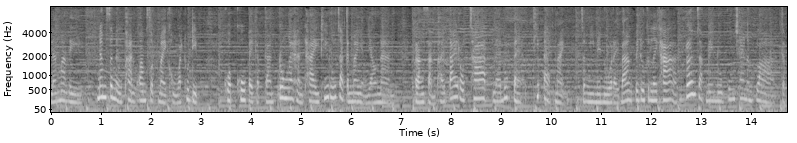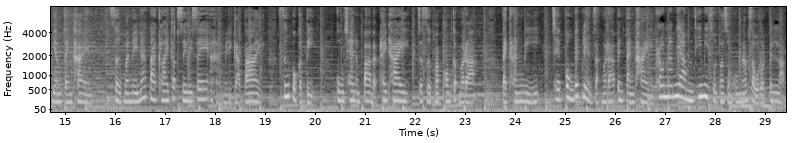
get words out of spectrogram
และมาเลนำเสนอผ่านความสดใหม่ของวัตถุดิบ ควบคู่ไปกับการปรุงอาหารไทยที่รู้จักกันมาอย่างยาวนาน รังสรรค์ภายใต้รสชาติ และรูปแบบที่แปลกใหม่ จะมีเมนูอะไรบ้างไปดูกันเลยค่ะ เริ่มจากเมนูกุ้งแช่น้ำปลา กับยำแตงไทย เสิร์ฟมาในหน้าตาคล้ายกับเซวิเซ่อาหารอเมริกาใต้ ซึ่งปกติ กุ้งแช่น้ำปลาแบบไทยๆจะเสิร์ฟมาพร้อมกับมะระ แต่ครั้งนี้เชฟพงได้เปลี่ยนจากมะระเป็นแตงไทย พร้อมน้ำยำที่มีส่วนผสมของน้ำเสาวรสเป็นหลัก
